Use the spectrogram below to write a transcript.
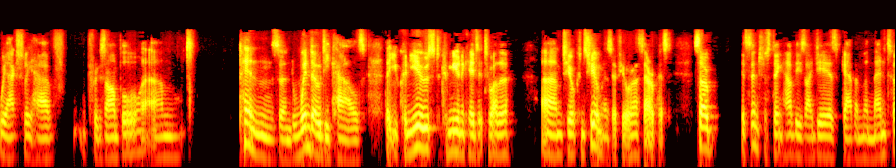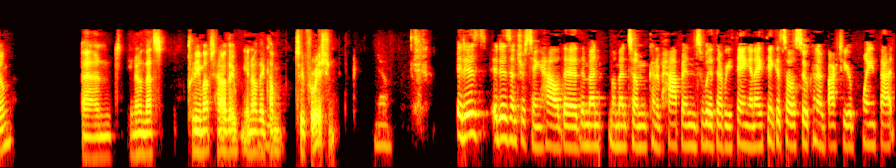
we actually have, for example, um, pins and window decals that you can use to communicate it to other um, to your consumers if you're a therapist. So it's interesting how these ideas gather momentum, and you know, and that's pretty much how they you know they come to fruition. Yeah. It is it is interesting how the the men, momentum kind of happens with everything, and I think it's also kind of back to your point that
